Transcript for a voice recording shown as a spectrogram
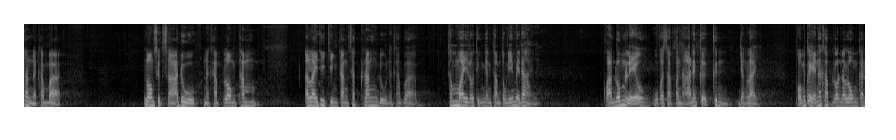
ท่านนะครับว่า ลองศึกษาดูนะครับ ลองทำอะไรที่จริงจังสักครั้งดูนะครับว่าทำไมเราถึงยังทำตรงนี้ไม่ได้ ความล้มเหลว อุปสรรคปัญหานั้นเกิดขึ้นอย่างไร ผมก็เห็นนะครับรณรงค์กัน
